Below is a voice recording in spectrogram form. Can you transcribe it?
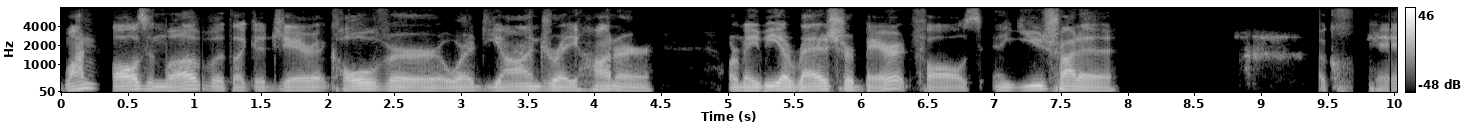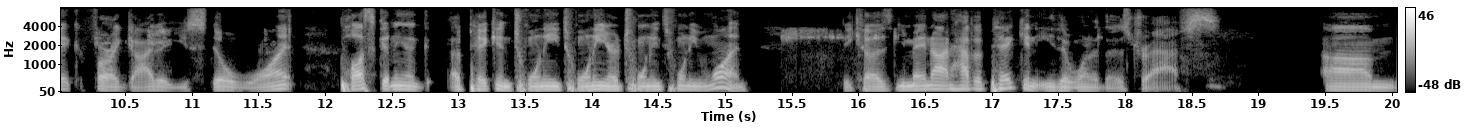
One falls in love with like a Jarrett Culver or a DeAndre Hunter, or maybe a Reddish or Barrett falls, and you try to a pick for a guy that you still want, plus getting a, a pick in 2020 or 2021, because you may not have a pick in either one of those drafts. Um,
